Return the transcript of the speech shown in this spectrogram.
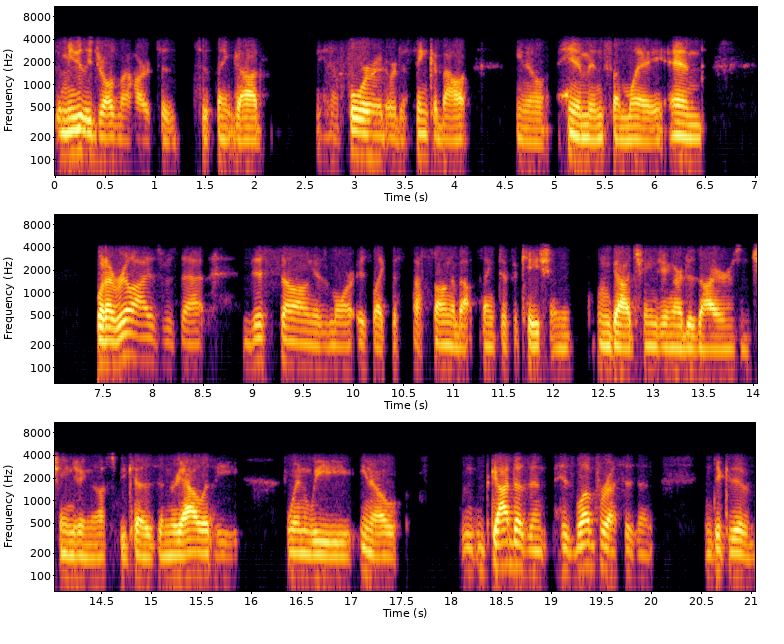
immediately draws my heart to to thank God you know for it or to think about you know him in some way. And what I realized was that this song is more is like this, a song about sanctification and God changing our desires and changing us because in reality when we you know God doesn't his love for us isn't indicative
